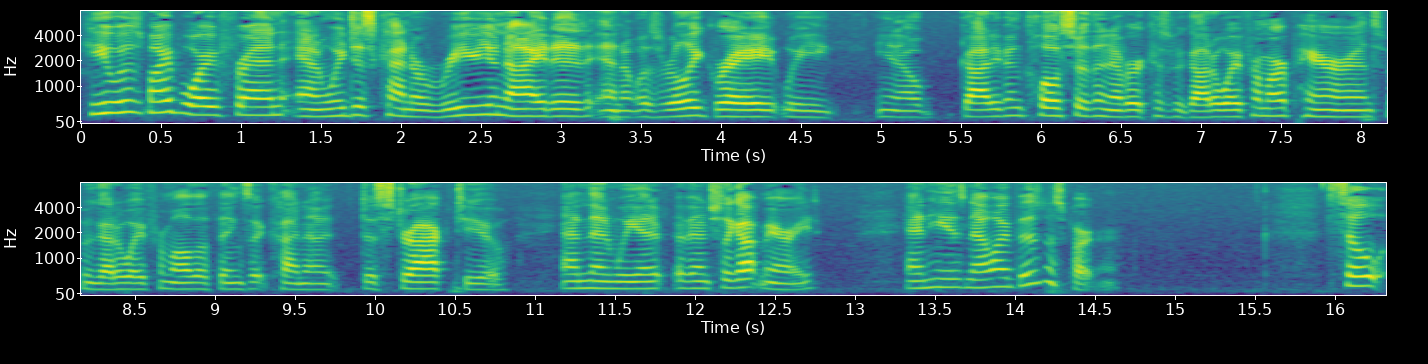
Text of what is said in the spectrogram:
He was my boyfriend, and we just kind of reunited, and it was really great. We, you know, got even closer than ever because we got away from our parents, we got away from all the things that kind of distract you, and then we eventually got married, and he is now my business partner. So,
